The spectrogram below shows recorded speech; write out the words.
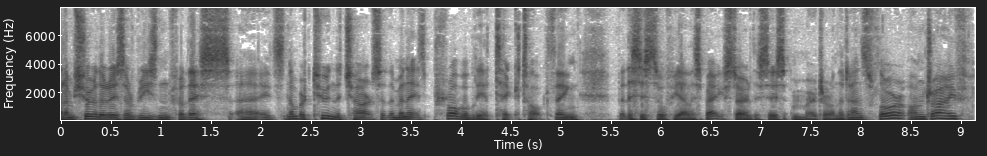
And I'm sure there is a reason for this. Uh, it's number two in the charts at the minute. It's probably a TikTok thing. But this is Sophie Ellis-Bextor. This is Murder on the Dance Floor on Drive.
